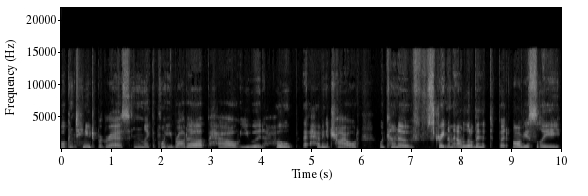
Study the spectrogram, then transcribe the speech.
will continue to progress. And like the point you brought up, how you would hope that having a child would kind of straighten him out a little bit. But Mhm. obviously,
